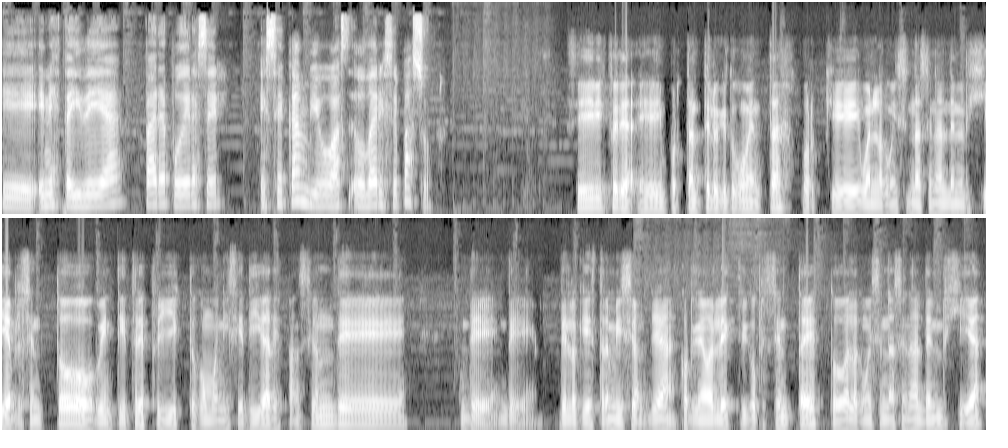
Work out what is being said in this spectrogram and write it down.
eh, en esta idea, para poder hacer ese cambio o, dar ese paso. Sí, Victoria, es importante lo que tú comentas porque bueno, la Comisión Nacional de Energía presentó 23 proyectos como iniciativa de expansión de, de, lo que es transmisión. Ya, Coordinador Eléctrico presenta esto a la Comisión Nacional de Energía.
